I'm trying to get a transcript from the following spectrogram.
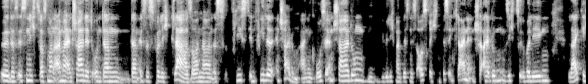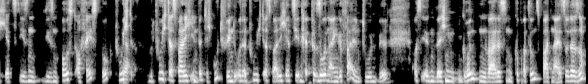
Äh, das ist nichts, was man einmal entscheidet und dann, dann ist es völlig klar, sondern es fließt in viele Entscheidungen ein, in große Entscheidungen, wie, wie will ich mein Business ausrichten, bis in kleine Entscheidungen, sich zu überlegen, like ich jetzt diesen, diesen Post auf Facebook, tue ich ja. das tue ich das, weil ich ihn wirklich gut finde oder tue ich das, weil ich jetzt hier der Person einen Gefallen tun will, aus irgendwelchen Gründen, weil es ein Kooperationspartner ist oder so.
